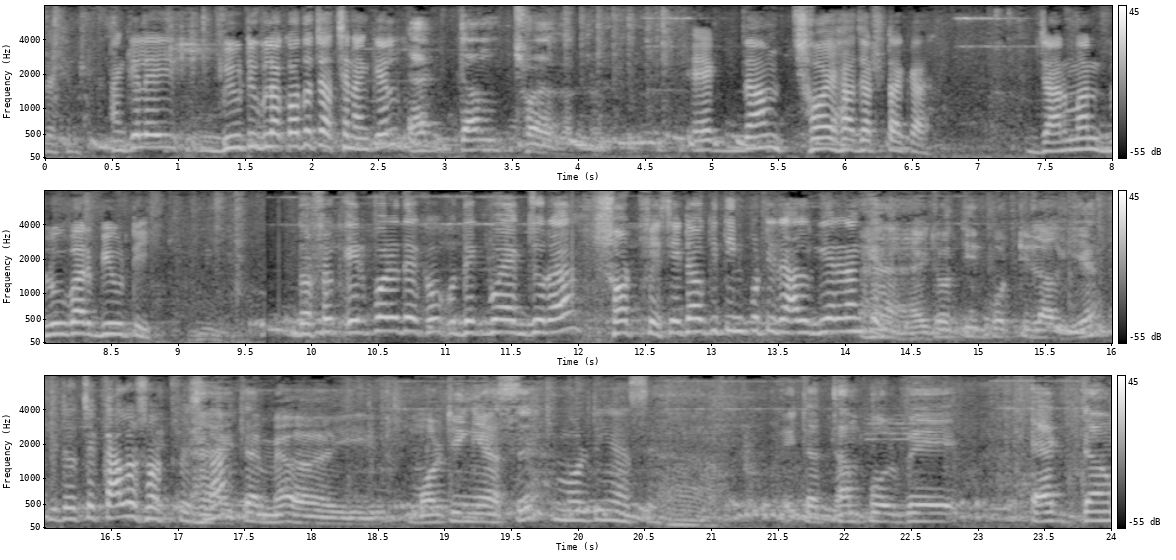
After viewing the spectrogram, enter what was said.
দেখেন। আঙ্কেল এই বিউটিগুলো কত চাচ্ছেন আঙ্কেল একদম ছয় হাজার একদম ছয় হাজার টাকা। জার্মান ব্লুবার বিউটি দর্শক এরপরে দেখো দেখব এক জোড়া শর্ট ফেস এটাও কি তিন পটি লাল গিয়ারের আঙ্কেল? হ্যাঁ এটাও তিন পট্টি লাল গিয়ার। এটা হচ্ছে কালো শর্ট ফেস না? হ্যাঁ এটা মল্টিং এ আছে। মল্টিং এ আছে এটার দাম পড়বে একদম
